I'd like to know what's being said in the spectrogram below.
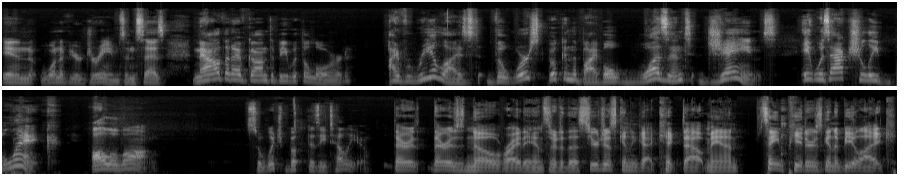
in one of your dreams and says, "Now that I've gone to be with the Lord, I've realized the worst book in the Bible wasn't James. It was actually blank all along." So, which book does he tell you? There, there is no right answer to this. You're just gonna get kicked out, man. St. Peter's gonna be like,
